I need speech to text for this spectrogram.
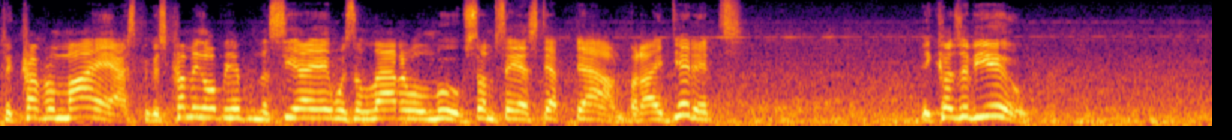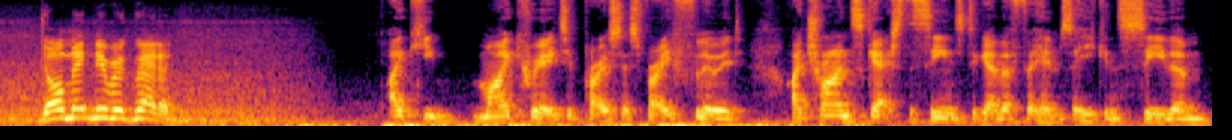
to cover my ass because coming over here from the CIA was a lateral move. Some say a step down, but I did it because of you. Don't make me regret it. I keep my creative process very fluid. I try and sketch the scenes together for him so he can see them.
